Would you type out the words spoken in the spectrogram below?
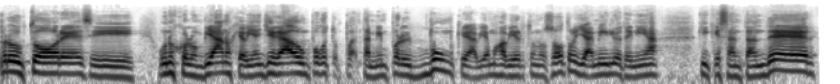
productores y unos colombianos que habían llegado un poco también por el boom que habíamos abierto nosotros. Ya Emilio tenía Quique Santander.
